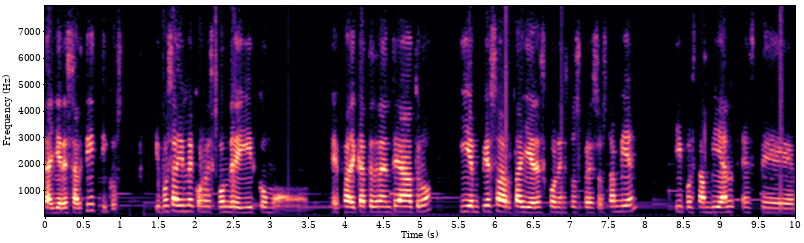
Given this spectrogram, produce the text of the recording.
talleres artísticos. Y pues a mí me corresponde ir como jefa de cátedra en teatro y empiezo a dar talleres con estos presos también. Y pues también este,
